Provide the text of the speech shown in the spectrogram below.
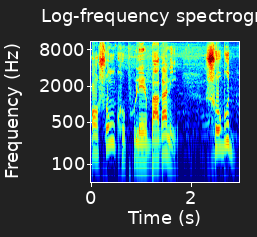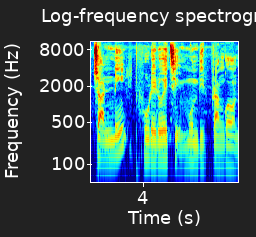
অসংখ্য ফুলের বাগানে সবুজ চান্নে ভরে রয়েছে মন্দির প্রাঙ্গণ।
